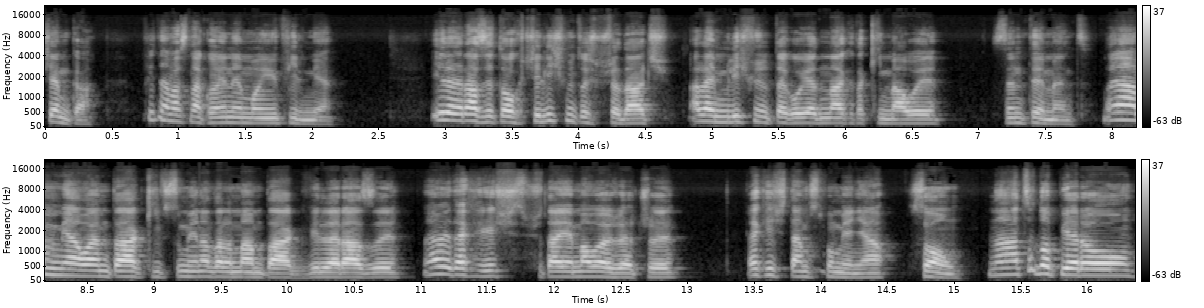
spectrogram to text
Siemka, witam Was na kolejnym moim filmie. Ile razy to chcieliśmy coś sprzedać, ale mieliśmy do tego jednak taki mały sentyment. No ja miałem tak i w sumie nadal mam tak wiele razy. Nawet jak jakieś sprzedaję małe rzeczy, jakieś tam wspomnienia są. No a co dopiero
